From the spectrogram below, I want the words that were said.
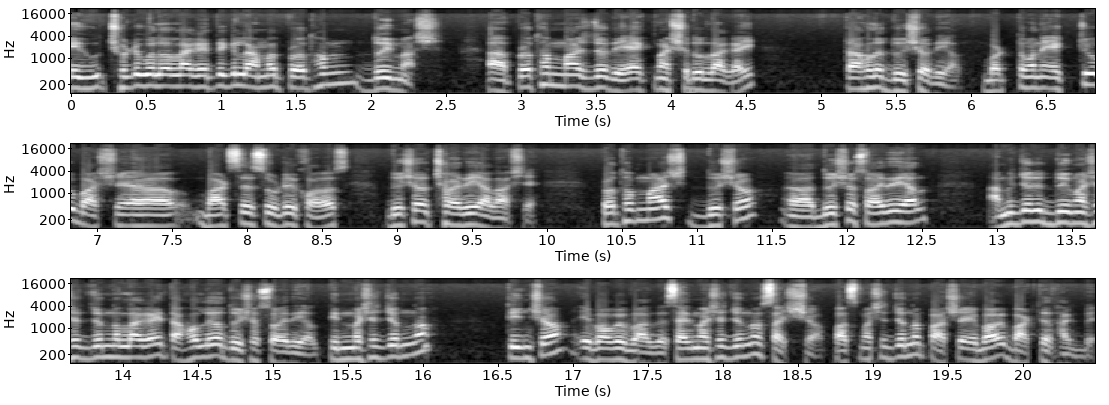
এই ছুটিগুলো লাগাইতে গেলে আমার প্রথম দুই মাস প্রথম মাস যদি এক মাস শুধু লাগাই, তাহলে দুইশো রিয়াল। বর্তমানে একটু বাড়ছে ছুটির খরচ, দুইশো ছয় রিয়াল আসে। প্রথম মাস দুশো দুশো ছয় রিয়াল আমি যদি দুই মাসের জন্য লাগাই, তাহলেও দুইশো ছয় রিয়াল। তিন মাসের জন্য তিনশো, এভাবে বাড়বে। চার মাসের জন্য চারশো, পাঁচ মাসের জন্য পাঁচশো, এভাবে বাড়তে থাকবে।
